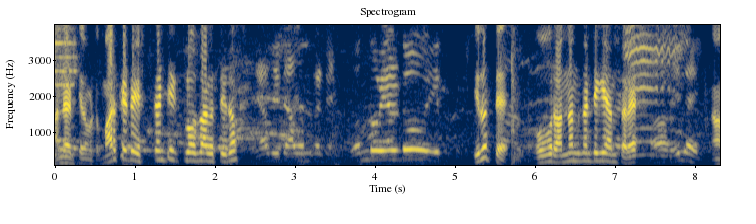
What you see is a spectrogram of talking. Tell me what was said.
ಹನ್ನೆರಡು ಕಿಲೋಮೀಟರ್ ಮಾರ್ಕೆಟ್ ಎಷ್ಟು ಗಂಟೆಗೆ ಕ್ಲೋಸ್ ಆಗುತ್ತೆ ಇದು? ಇರುತ್ತೆ. ಒಬ್ರು ಒಬ್ಬರು ಹನ್ನೊಂದು ಗಂಟೆಗೆ ಅಂತಾರೆ. ಹಾ,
